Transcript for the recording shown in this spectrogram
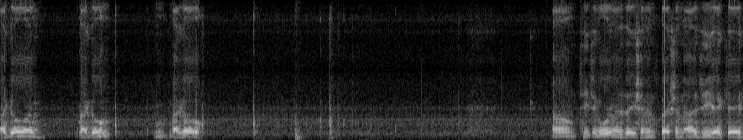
I go. I I go, I go. Um, teaching organization inspection, IGAK,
